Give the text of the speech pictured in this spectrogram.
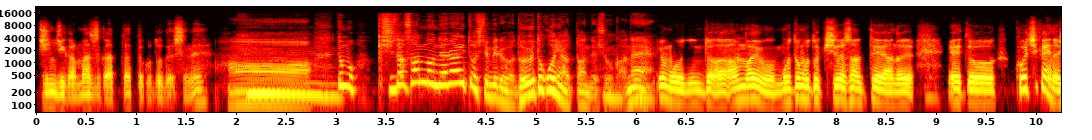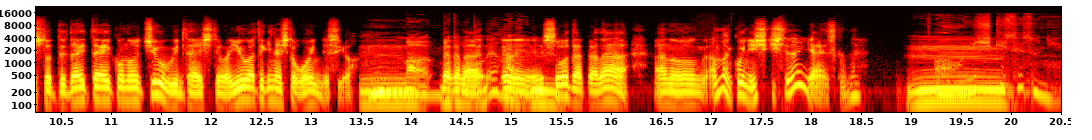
人事がまずかったってことですね。はあ。でも、岸田さんの狙いとしてみれば、どういうところにあったんでしょうかね。でも、だあんまりも、もともと岸田さんって、あの、えっ、ー、と、宏池会の人って大体この中国に対しては融和的な人が多いんですよ。うん、まあ、だから、ねはい、うん、そうだから、あの、あんまりこういうの意識してないんじゃないですかね。うん。あ意識せずに。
